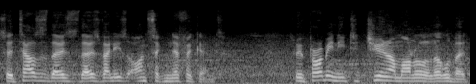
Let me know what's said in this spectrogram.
So it tells us those, those values aren't significant. We probably need to tune our model a little bit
